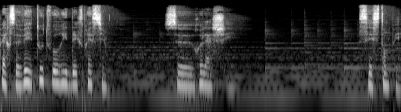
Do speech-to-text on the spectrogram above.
Percevez toutes vos rides d'expression se relâcher, s'estomper.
